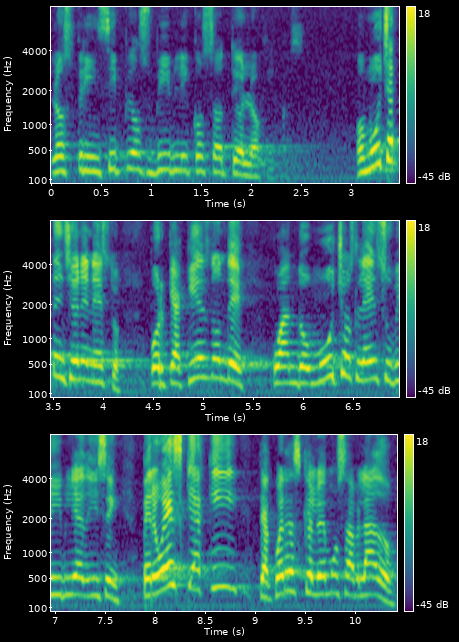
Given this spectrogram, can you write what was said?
los principios bíblicos o teológicos? O mucha atención en esto, porque aquí es donde cuando muchos leen su Biblia dicen, pero es que aquí, ¿te acuerdas que lo hemos hablado?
